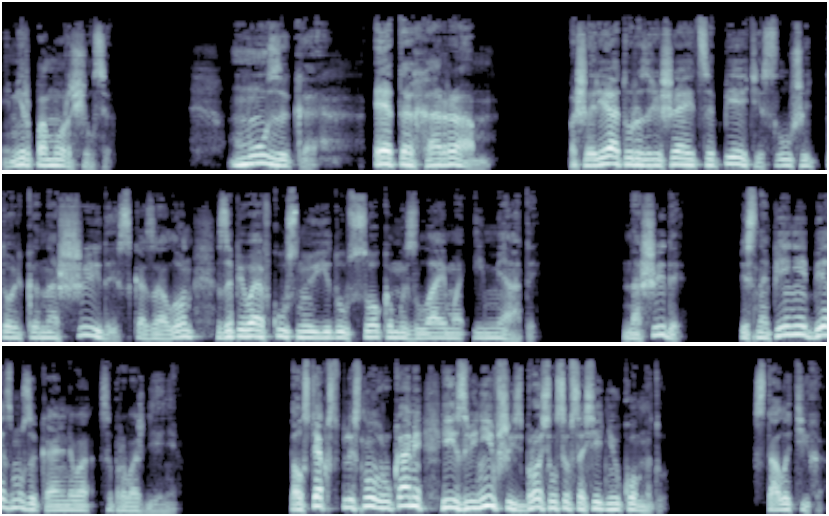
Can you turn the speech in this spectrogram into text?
Эмир поморщился. «Музыка — это харам. По шариату разрешается петь и слушать только нашиды», — сказал он, запивая вкусную еду соком из лайма и мяты. Нашиды — песнопение без музыкального сопровождения. Толстяк всплеснул руками и, извинившись, бросился в соседнюю комнату. Стало тихо.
